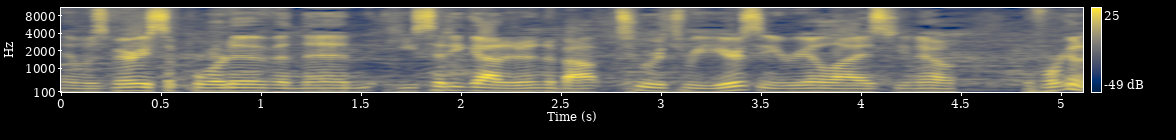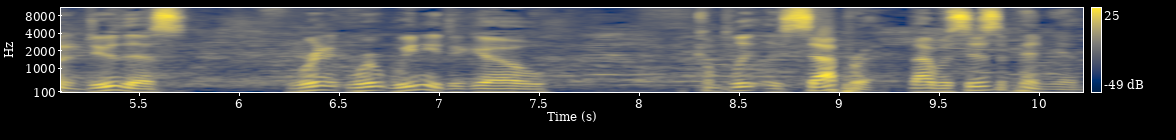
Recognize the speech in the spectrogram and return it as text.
and was very supportive. And then he said he got it in about two or three years, and he realized, you know, if we're going to do this, we're, we're we need to go completely separate. That was his opinion.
